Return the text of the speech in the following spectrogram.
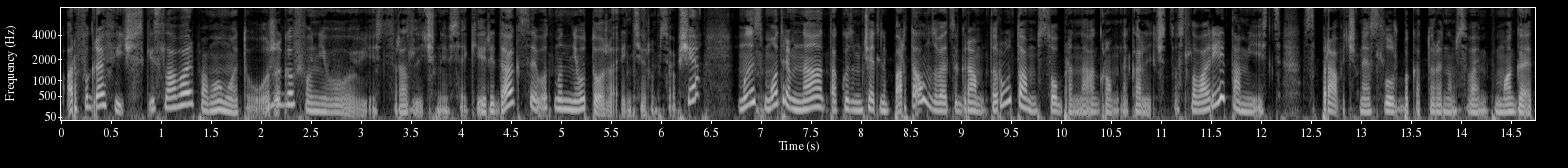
орфографический словарь, по-моему, это Ожегов, у него есть различные всякие редакции, вот мы на него тоже ориентируемся. Вообще, мы смотрим на такой замечательный портал, называется Грамота.ру, там собрано огромное количество словарей, там есть справочная служба, которая нам с вами помогает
